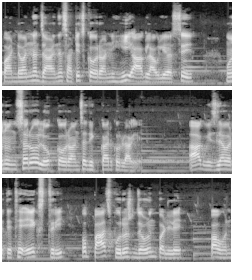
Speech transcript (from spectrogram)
पांडवांना जाळण्यासाठीच कौरवांनी ही आग लावली असेल म्हणून सर्व लोक कौरवांचा धिक्कार करू लागले. आग विझल्यावर तेथे एक स्त्री व पाच पुरुष जळून पडले. पाहून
